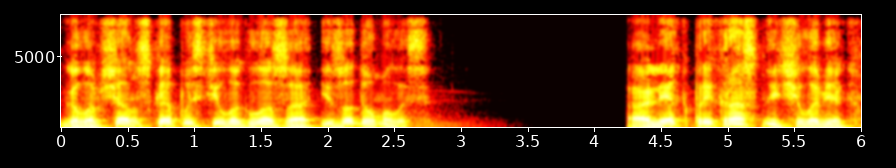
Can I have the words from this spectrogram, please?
Головчанская опустила глаза и задумалась. «Олег прекрасный человек.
